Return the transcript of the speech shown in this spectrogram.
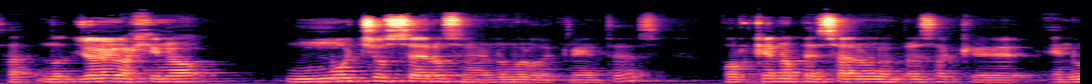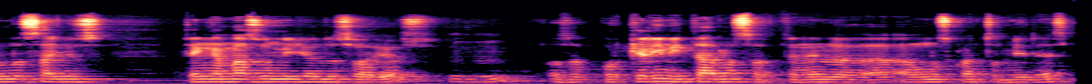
o sea, no- yo me imagino muchos ceros en el número de clientes. ¿Por qué no pensar en una empresa que en unos años tenga más de un millón de usuarios? Ujú. O sea, ¿por qué limitarnos a tener a, a unos cuantos miles?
